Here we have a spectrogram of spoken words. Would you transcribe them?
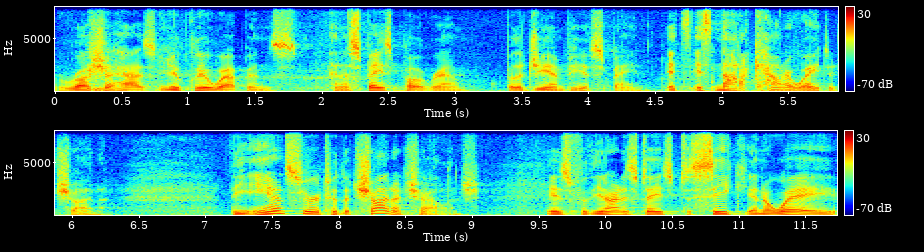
Russia has nuclear weapons and a space program for the GNP of Spain. It's, it's not a counterweight to China. The answer to the China challenge is for the United States to seek, in a way,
